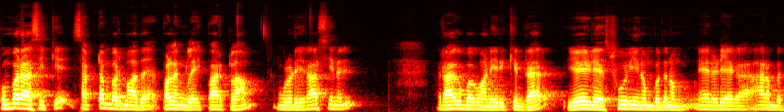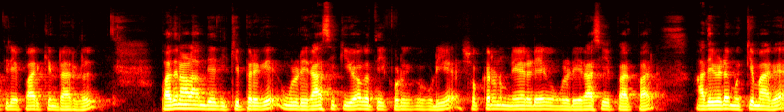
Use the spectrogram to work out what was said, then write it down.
கும்பராசிக்கு செப்டம்பர் மாத பலன்களை பார்க்கலாம். உங்களுடைய ராசியினில் ராகு பகவான் இருக்கின்றார். ஏழு சூரியனும் புதனும் நேரடியாக ஆரம்பத்திலே பார்க்கின்றார்கள். பதினாலாம் தேதிக்கு பிறகு உங்களுடைய ராசிக்கு யோகத்தை கொடுக்கக்கூடிய சுக்கரனும் நேரடியாக உங்களுடைய ராசியை பார்ப்பார். அதைவிட முக்கியமாக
